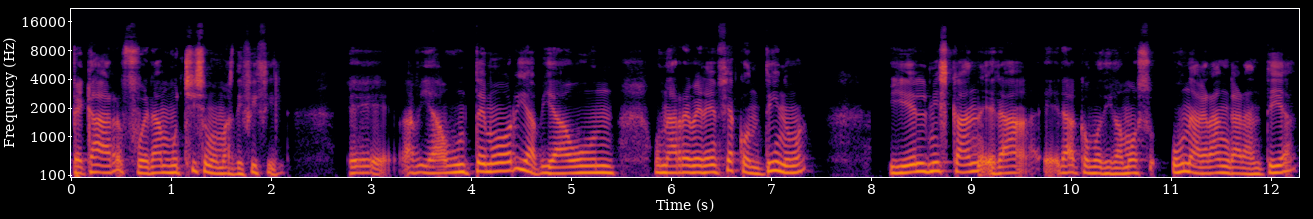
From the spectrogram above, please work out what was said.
pecar fuera muchísimo más difícil. Eh, había un temor y había una reverencia continua y el Mishkan era, era como digamos una gran garantía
